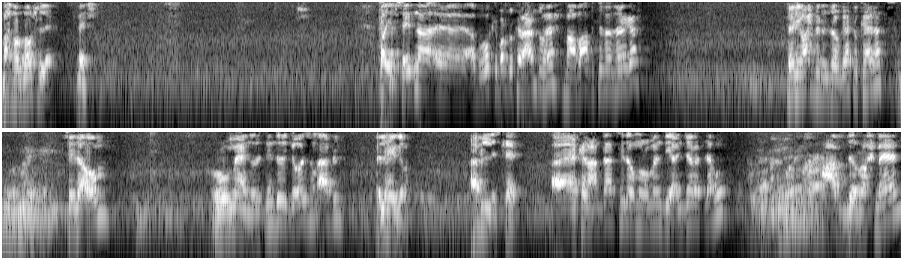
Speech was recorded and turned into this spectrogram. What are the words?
ما حفظناهوش للآخر. ماشي. طيب سيدنا أبو بكر برضو كان عنده ها مع بعض كده درجة. تاني واحدة من زوجاته كانت سيدة أم رومان والاثنين دول اتجوزهم قبل الهجرة. قبل الإسلام. كان عندها سيدة أم رومان دي أنجبت له عبد الرحمن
